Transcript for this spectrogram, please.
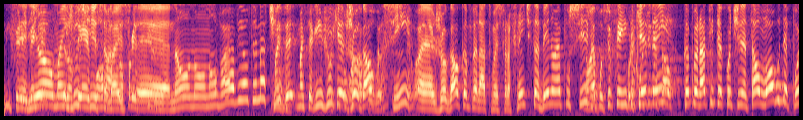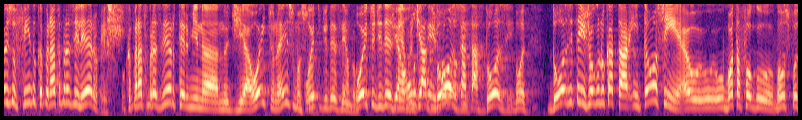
infelizmente, seria uma não injustiça, a informação mas, precisa. É, não, não, não vai haver alternativa. Mas, é, mas seria injusto porque jogar Botafogo, o, né? Sim, é, jogar o campeonato mais para frente também não é possível. Não é possível, tem Intercontinental. Porque tem campeonato intercontinental logo depois do fim do Campeonato Brasileiro. Ixi. O Campeonato Brasileiro termina no dia 8, não é isso, moço? 8 de dezembro. 8 de dezembro. Dia, 11 dia 12. 12. 12. 12 tem jogo no Catar. Então, assim, é, o, o Botafogo, vamos supor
